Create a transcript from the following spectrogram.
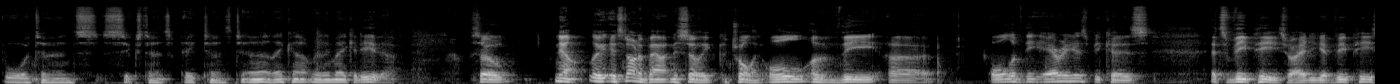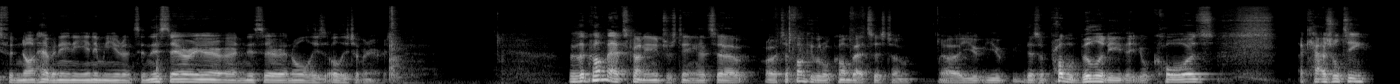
four turns, six turns, eight turns. Ten. Uh, they can't really make it either. So now it's not about necessarily controlling all of the uh, all of the areas because it's VPs, right? You get VPs for not having any enemy units in this area and this area and all these all these different areas. The combat's kind of interesting. It's a it's a funky little combat system. Uh, you you there's a probability that you'll cause a casualty.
